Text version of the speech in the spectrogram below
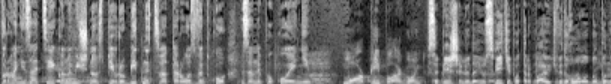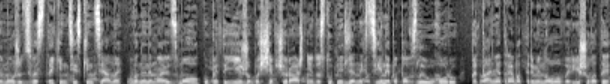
В Організації економічного співробітництва та розвитку занепокоєні. Все більше людей у світі потерпають від голоду, бо не можуть звести кінці з кінцями. Вони не мають змогу купити їжу, бо ще вчорашні доступні для них ціни поповзли угору. Питання треба терміново вирішувати.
